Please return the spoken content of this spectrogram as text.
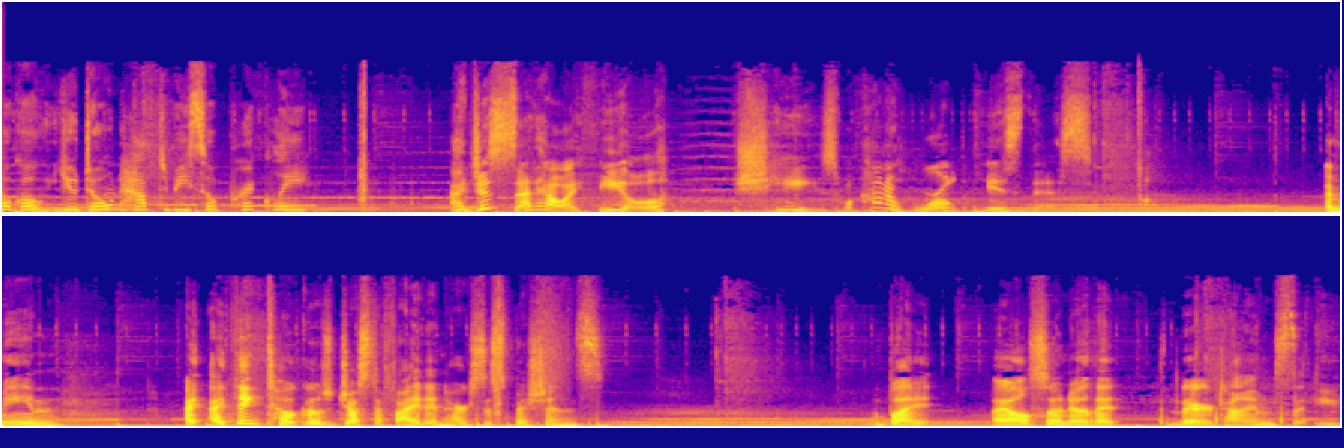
Toko, you don't have to be so prickly. I just said how I feel. Jeez, what kind of world is this? I mean, I, I think Toko's justified in her suspicions. But I also know that there are times that you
